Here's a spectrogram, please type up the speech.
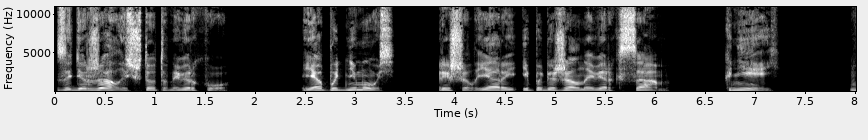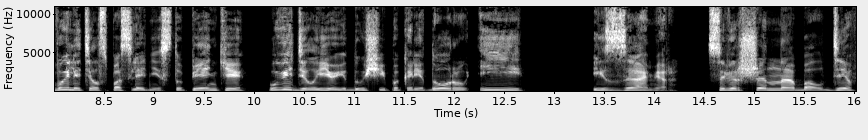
Задержалось что-то наверху. Я поднимусь, решил Ярый и побежал наверх сам. К ней. Вылетел с последней ступеньки, увидел ее идущей по коридору и... И замер, совершенно обалдев,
